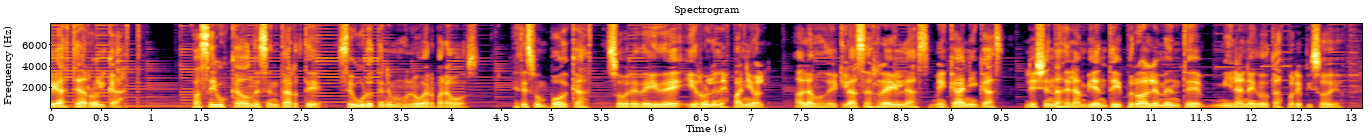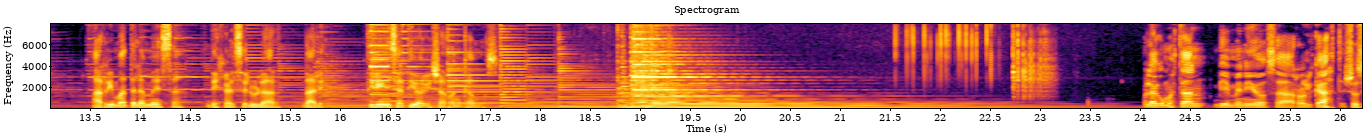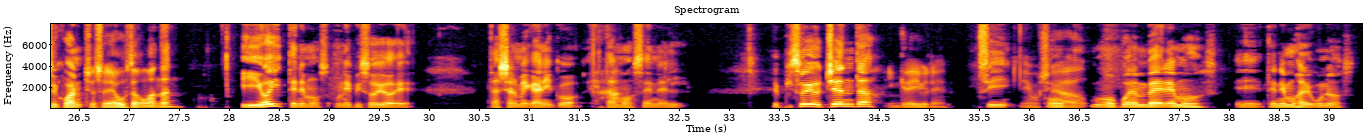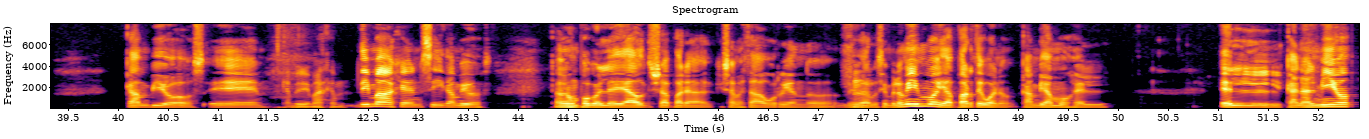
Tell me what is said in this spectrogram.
Llegaste a Rollcast. Pasá y busca dónde sentarte, seguro tenemos un lugar para vos. Este es un podcast sobre DD y rol en español. Hablamos de clases, reglas, mecánicas, leyendas del ambiente y probablemente mil anécdotas por episodio. Arrimate a la mesa, deja el celular, dale, tira iniciativa que ya arrancamos. Hola, ¿cómo están? Bienvenidos a Rollcast. Yo soy Juan Yo soy Augusto, ¿cómo andan? y hoy tenemos un episodio de Taller Mecánico. Estamos en el episodio 80. Increíble. Sí, Hemos como, llegado. como pueden ver, hemos, eh, tenemos algunos cambios eh, Cambio de imagen. de imagen, sí, cambios. Cambiamos un poco el layout ya para que ya me estaba aburriendo de Hmm. verlo siempre lo mismo. Y aparte, bueno, cambiamos el, el canal mío.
